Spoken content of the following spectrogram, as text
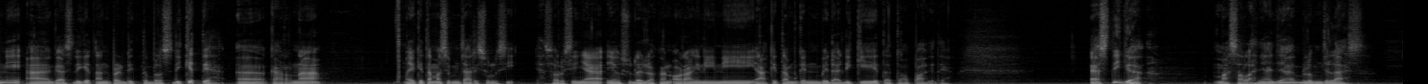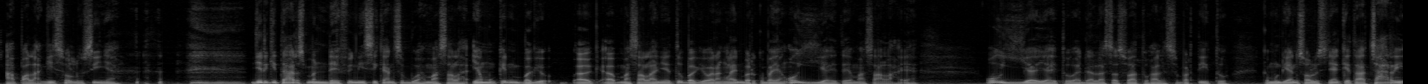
nih agak sedikit unpredictable sedikit ya uh, karena ya kita masih mencari solusi. Ya, solusinya yang sudah dilakukan orang ini ini ya kita mungkin beda dikit atau apa gitu ya. S3 masalahnya aja belum jelas, apalagi solusinya. Jadi kita harus mendefinisikan sebuah masalah yang mungkin bagi masalahnya itu bagi orang lain baru kebayang, oh iya itu ya masalah ya Oh iya ya itu adalah sesuatu hal seperti itu. Kemudian solusinya kita cari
